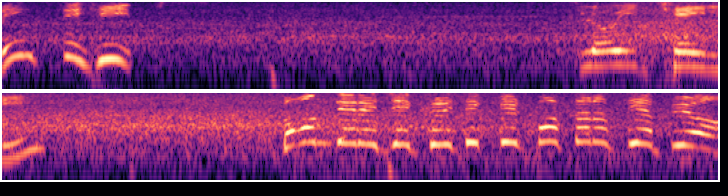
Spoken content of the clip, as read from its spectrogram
Lindsay Hips. Chloe Cayley. Son derece kritik bir pas arası yapıyor.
